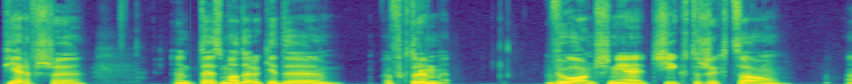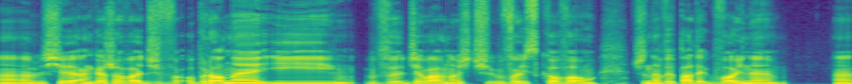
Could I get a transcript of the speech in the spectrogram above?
Pierwszy to jest model, kiedy, w którym wyłącznie ci, którzy chcą się angażować w obronę i w działalność wojskową, czy na wypadek wojny, e,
